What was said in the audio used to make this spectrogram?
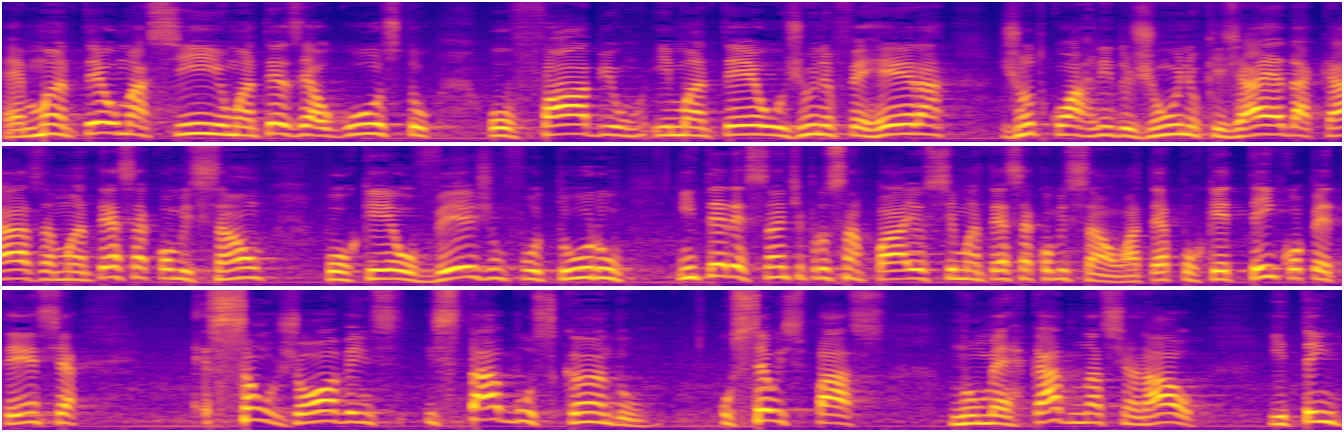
É manter o Massinho, manter Zé Augusto, o Fábio e manter o Júnior Ferreira, junto com o Arlindo Júnior, que já é da casa, manter essa comissão, porque eu vejo um futuro interessante para o Sampaio se manter essa comissão. Até porque tem competência, são jovens, está buscando o seu espaço no mercado nacional e tem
